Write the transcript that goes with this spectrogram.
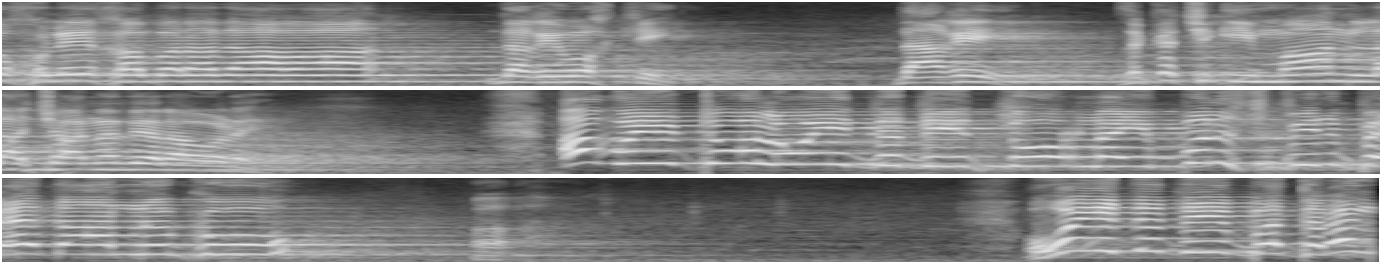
د خله خبره دا وا دغه وخت کې داغي ځکه چې ایمان لا چانه دی راوړی هغه ټول وې د دې تور نه بل سپین پیدا نکو وې د دې بدرنګ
